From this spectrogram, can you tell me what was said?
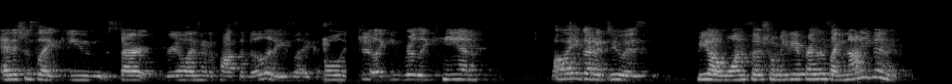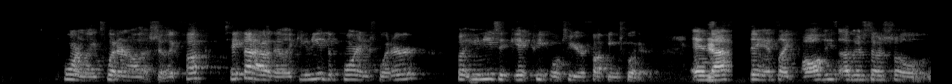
And it's just like you start realizing the possibilities, like, holy shit, like you really can all you gotta do is be on one social media presence, like not even porn, like Twitter and all that shit. Like fuck, take that out of there. Like you need the porn and Twitter, but you need to get people to your fucking Twitter. And yeah. that's the thing. It's like all these other social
